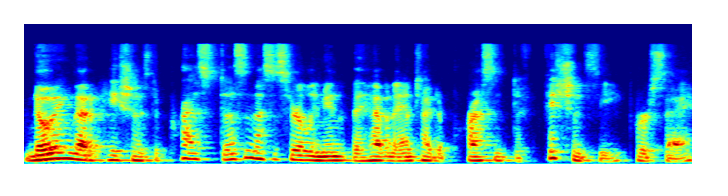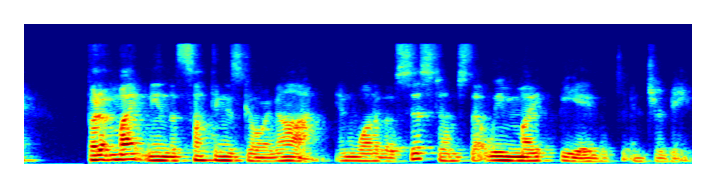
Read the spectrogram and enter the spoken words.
knowing that a patient is depressed doesn't necessarily mean that they have an antidepressant deficiency per se, but it might mean that something is going on in one of those systems that we might be able to intervene.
